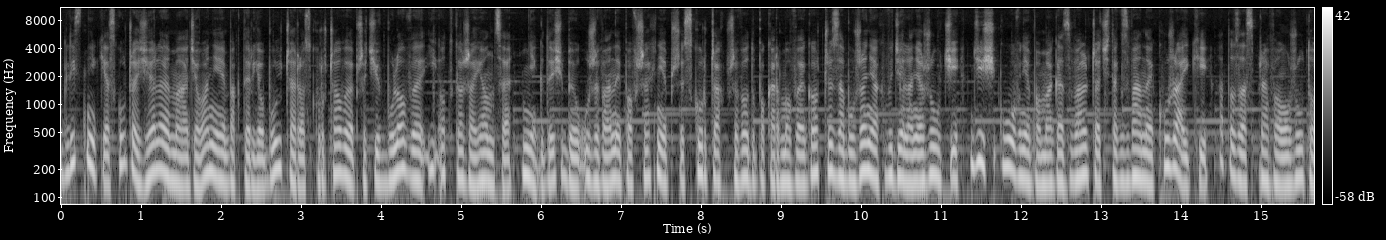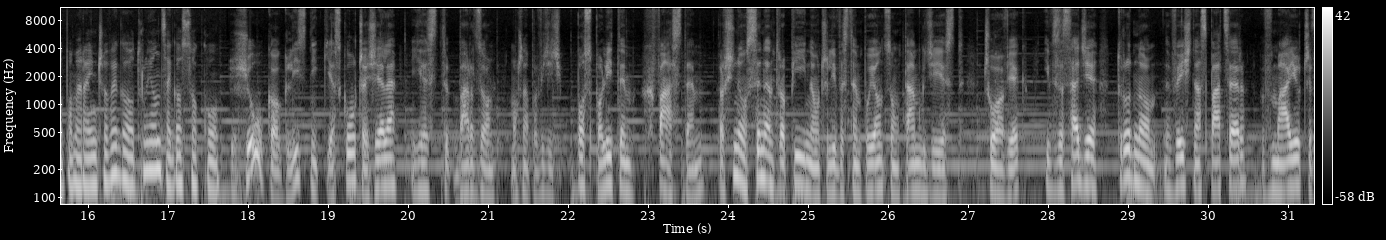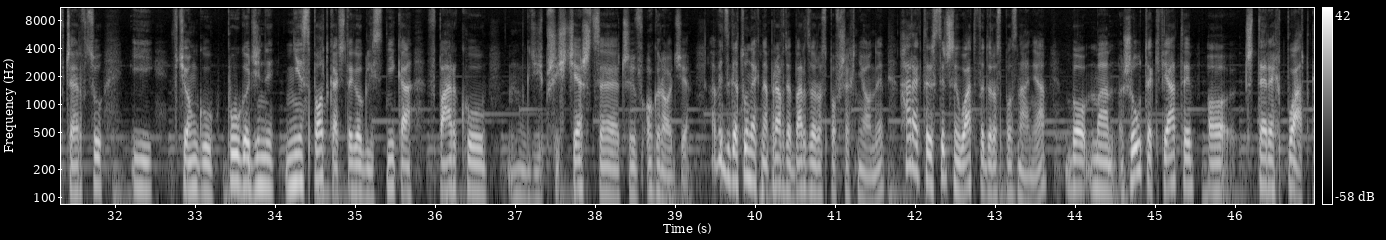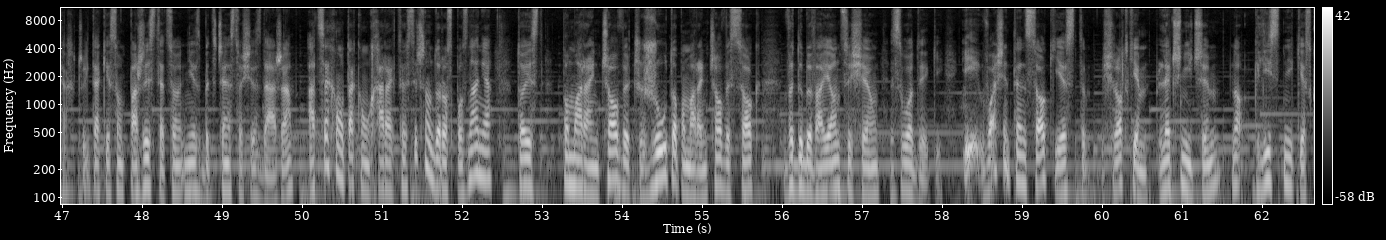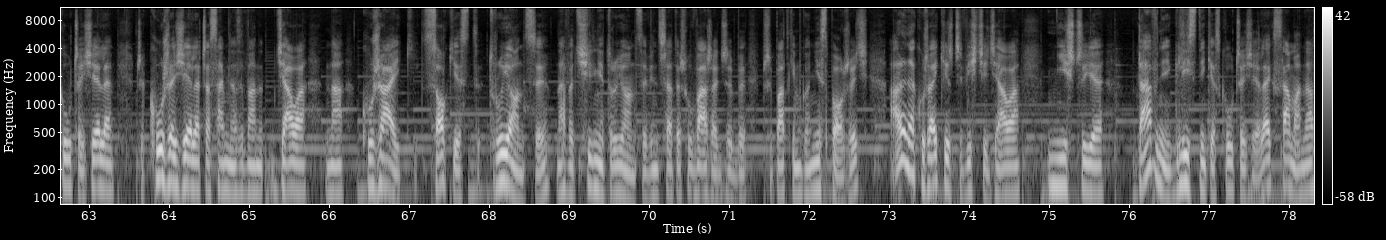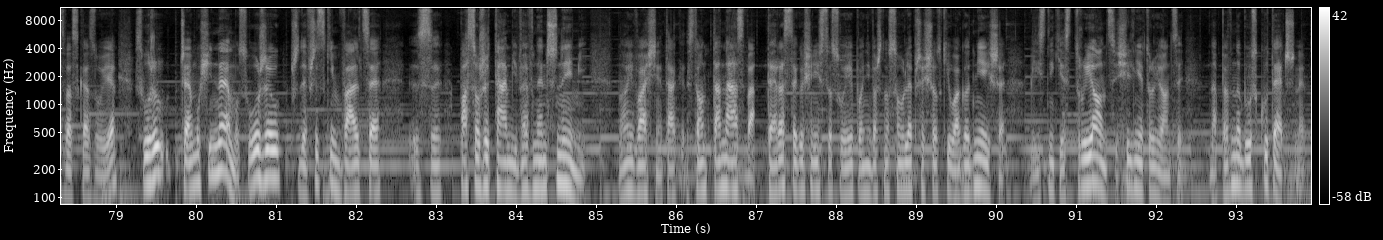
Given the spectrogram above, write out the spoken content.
Glistnik jaskółcze ziele ma działanie bakteriobójcze, rozkurczowe, przeciwbólowe i odkażające. Niegdyś był używany powszechnie przy skurczach przewodu pokarmowego czy zaburzeniach wydzielania żółci. Dziś głównie pomaga zwalczać tzw. Tak kurzajki, a to za sprawą żółto-pomarańczowego otrującego soku. Ziółko, glistnik, jaskółcze ziele jest bardzo, można powiedzieć, pospolitym chwastem, rośliną synentropijną, czyli występującą tam, gdzie jest człowiek i w zasadzie trudno wyjść na spacer w maju czy w czerwcu i w ciągu pół godziny nie spotkać tego glistnika w parku, mm, gdzieś przy ścieżce czy w ogrodzie. A więc gatunek naprawdę bardzo rozpowszechniony, charakterystyczny, łatwy do rozpoznania, bo ma żółte kwiaty o czterech płatkach, czyli takie są parzyste, co niezbyt często się zdarza. A cechą taką charakterystyczną do rozpoznania to jest pomarańczowy czy żółto-pomarańczowy sok wydobywający się z łodygi. I właśnie ten sok jest środkiem leczniczym. No, glistnik, jaskółcze ziele czy kurze ziele czasami nazywane działa na kurzajki. Sok jest trujący, nawet silnie trujący, więc trzeba też uważać, żeby przypadkiem go nie spożyć, ale na kurzajki rzeczywiście działa, niszczy je Dawniej glistnik jaskółcze ziele, jak sama nazwa wskazuje, służył czemuś innemu. Służył przede wszystkim walce z pasożytami wewnętrznymi. No i właśnie, tak, stąd ta nazwa. Teraz tego się nie stosuje, ponieważ no, są lepsze środki łagodniejsze. Glistnik jest trujący, silnie trujący. Na pewno był skuteczny.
